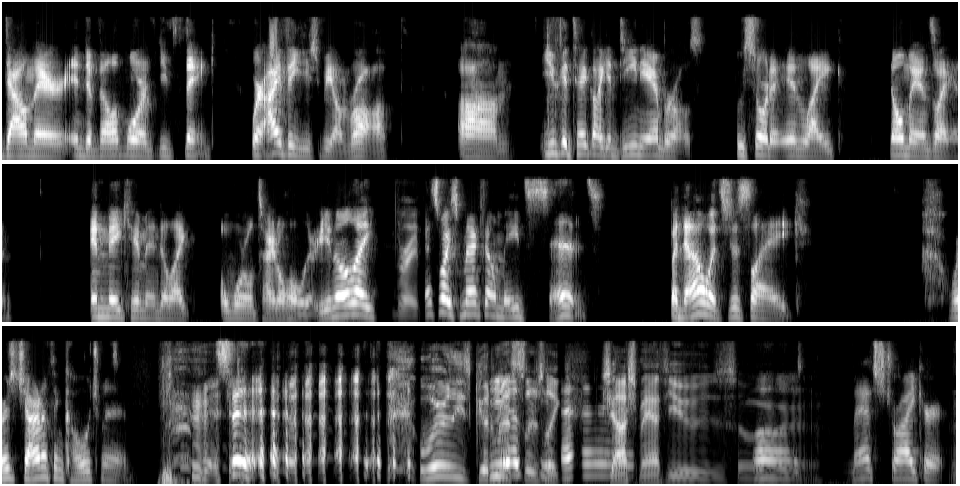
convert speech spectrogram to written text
down there and develop more if you think where I think he should be on Raw. Um, you could take like a Dean Ambrose who's sort of in like no man's land and make him into like a world title holder. You know, like Right. that's why SmackDown made sense. But now it's just like, where's Jonathan Coachman? Where are these good wrestlers like. Josh Matthews or oh, Matt Striker.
